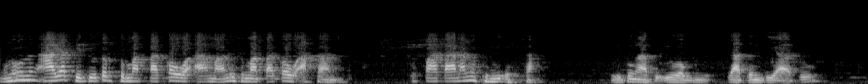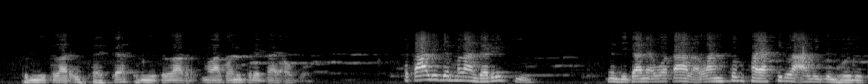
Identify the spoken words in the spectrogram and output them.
Menurut ayat ditutup sumat tako wa amanu sumat tako wa ahsan. Pakanan itu demi ihsan. Itu ngapi wong yatim piatu demi kelar ibadah, demi kelar melakoni perintah Allah. Sekali dia melanggar iki, ngendikane Allah Ta'ala langsung saya kila alikum hudud.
